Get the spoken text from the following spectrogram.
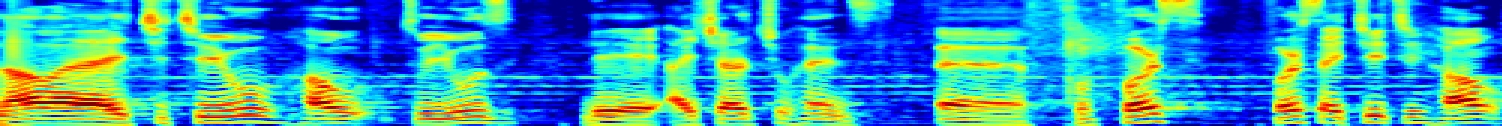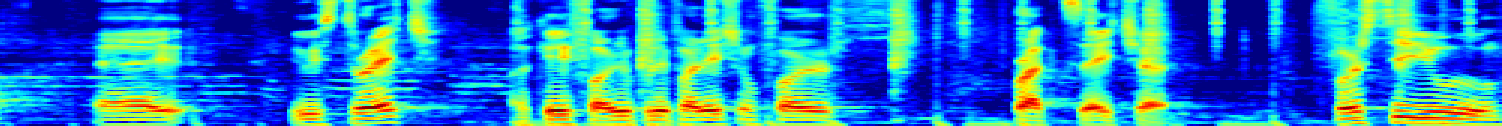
Now I teach you how to use the air chair two hands. Uh, first, first I teach you how uh, you stretch, okay, for your preparation for practice air chair. First you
